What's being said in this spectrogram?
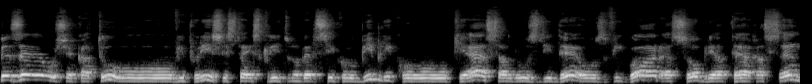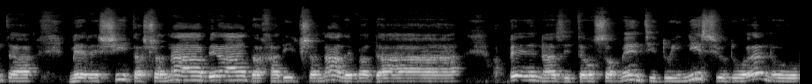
Bezeu Shekatuv, e por isso está escrito no versículo bíblico que essa luz de Deus vigora sobre a terra santa, Mereshit Hashanah Be'ad Harit Shana apenas e tão somente do início do ano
